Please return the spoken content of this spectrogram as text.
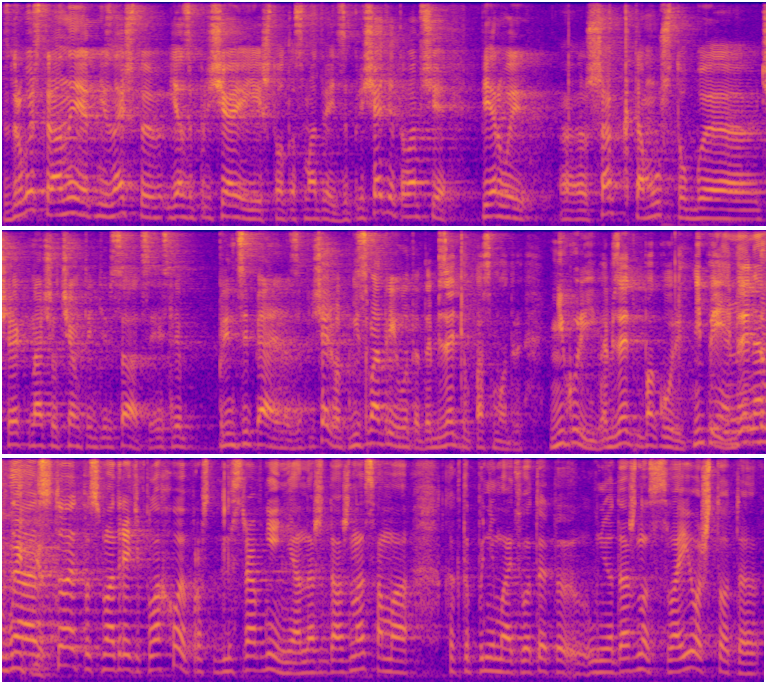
с другой стороны, это не значит, что я запрещаю ей что-то смотреть. Запрещать это вообще первый э, шаг к тому, чтобы человек начал чем-то интересоваться. Если принципиально запрещать, вот не смотри вот это, обязательно посмотри. Не кури, обязательно покурить. Не пей, Не, ну обязательно выпьет. стоит посмотреть и плохое, просто для сравнения. Она же должна сама как-то понимать, вот это, у нее должно свое что-то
